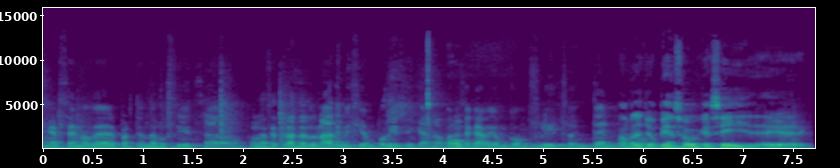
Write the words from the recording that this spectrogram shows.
en el seno del Partido Andalucista, porque se trata de una dimisión política, ¿no? Parece que había un conflicto interno. Hombre, yo pienso que sí. Eh,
